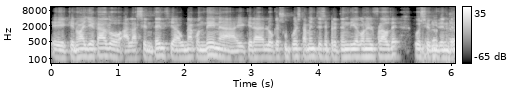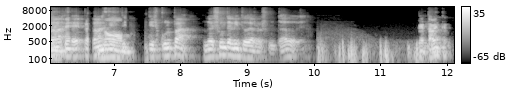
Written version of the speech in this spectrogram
que no ha llegado a la sentencia, a una condena, que era lo que supuestamente se pretendía con el fraude, pues evidentemente no. Disculpa, no es un delito de resultado. Ciertamente.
